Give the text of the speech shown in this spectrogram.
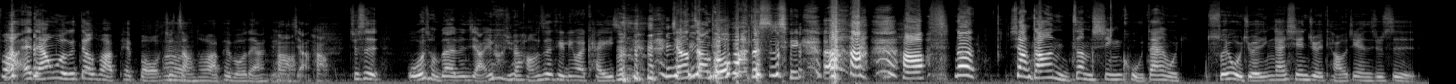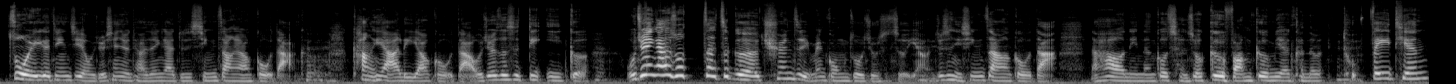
发。哎、等下我有个掉头发配包，就嗯长头发配包，我等下跟你好讲。好，就是我为什么不在这边讲？因为我觉得好像这可以另外开一集讲长头发的事情。好，那像刚刚你这么辛苦，但我所以我觉得应该先决条件就是作为一个经纪人，我觉得先决条件应该就是心脏要够大颗，抗压力要够大。我觉得这是第一个。我觉得应该说，在这个圈子里面工作就是这样，就是你心脏要够大，然后你能够承受各方各面可能突飞天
